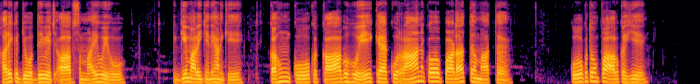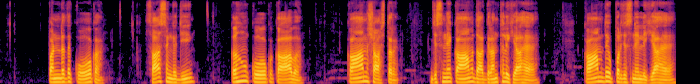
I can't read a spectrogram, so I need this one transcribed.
ਹਰ ਇੱਕ ਜੋਤ ਦੇ ਵਿੱਚ ਆਪ ਸਮਾਏ ਹੋਏ ਹੋ। ਅੱਗੇ ਮਾਰੇ ਕਹਿੰਦੇ ਹਨ ਕਿ, ਕਹੂੰ ਕੋਕ ਕਾਬ ਹੋਏ, ਕੈ ਕੁਰਾਨ ਕੋ ਪੜਤ ਮਤ। ਕੋਕ ਤੋਂ ਭਾਵ ਕਹੀਏ, ਪੰਡਤ ਕੋਕ। ਸਾਧ ਸੰਗਤ ਜੀ ਕਹੂੰ ਕੋਕ ਕਾਬ ਕਾਮ ਸ਼ਾਸਤਰ ਜਿਸ ਨੇ ਕਾਮ ਦਾ ਗ੍ਰੰਥ ਲਿਖਿਆ ਹੈ, ਕਾਮ ਦੇ ਉੱਪਰ ਜਿਸ ਨੇ ਲਿਖਿਆ ਹੈ,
